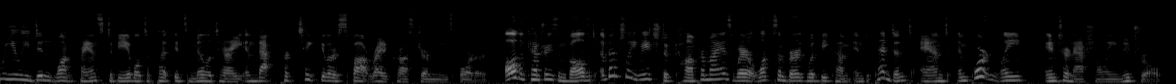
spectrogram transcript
really didn't want France to be able to put its military in that particular spot right across Germany's border. All the countries involved eventually reached a compromise where Luxembourg would become independent and, importantly, internationally neutral.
